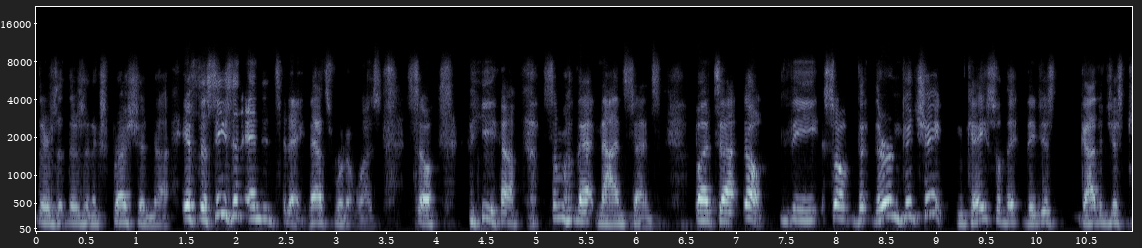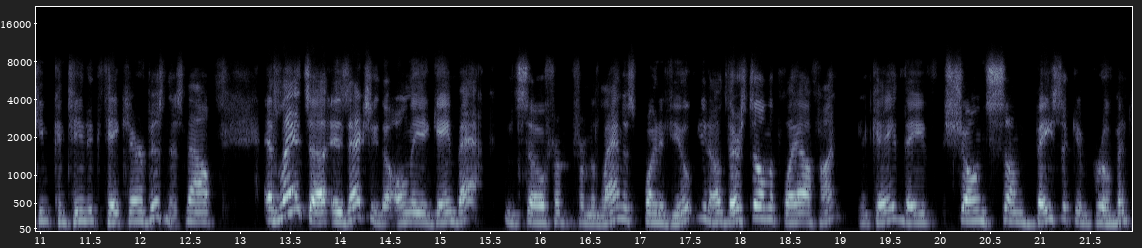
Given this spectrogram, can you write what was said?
there's a, there's an expression uh, if the season ended today. That's what it was. So the uh, some of that nonsense. But uh, no the so th- they're in good shape okay? So they, they just got to just keep continue to take care of business. Now atlanta is actually the only game back. And so from from atlanta's point of view you know they're still in the playoff hunt okay they've shown some basic improvement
